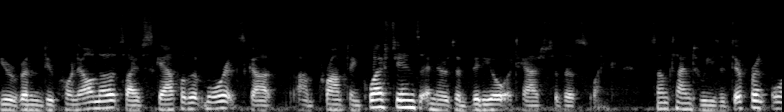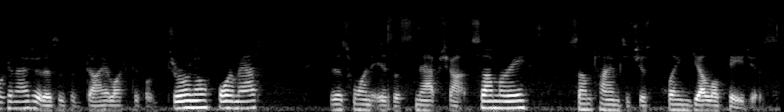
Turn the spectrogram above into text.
you're going to do Cornell notes. I've scaffolded it more. It's got um, prompting questions, and there's a video attached to this link. Sometimes we use a different organizer. This is a dialectical journal format. This one is a snapshot summary. Sometimes it's just plain yellow pages.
